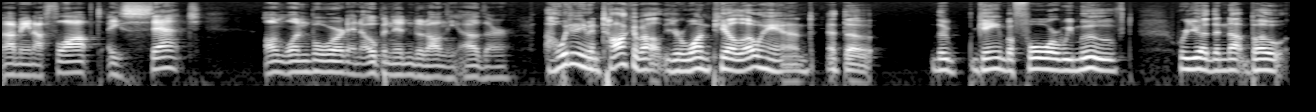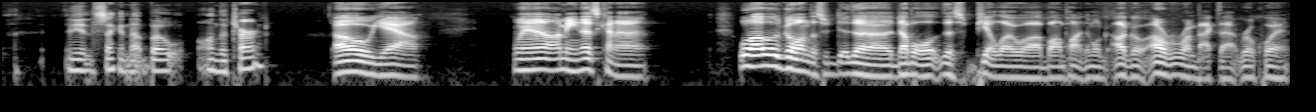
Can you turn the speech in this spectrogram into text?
I mean, I flopped a set on one board and open ended it on the other. Oh, we didn't even talk about your one PLO hand at the the game before we moved, where you had the nut boat and you had the second nut boat on the turn. Oh yeah. Well, I mean that's kind of. Well, I'll go on this the double this PLO uh, bomb pot, and then we'll I'll go I'll run back that real quick.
